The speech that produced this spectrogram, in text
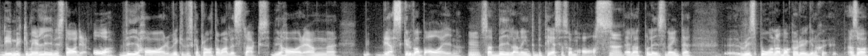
det är mycket mer liv i stadien. Och vi har, vilket vi ska prata om alldeles strax, vi har en... eh, Vi har skruvat på AI så att bilarna inte beter sig som as. Nej. Eller att poliserna inte eh, respawnar bakom ryggen. Alltså,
